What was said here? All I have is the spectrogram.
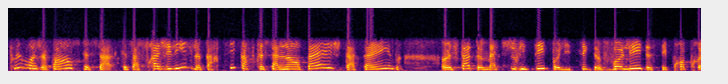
plus moi je pense que ça que ça fragilise le parti parce que ça l'empêche d'atteindre un stade de maturité politique, de voler de ses propres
